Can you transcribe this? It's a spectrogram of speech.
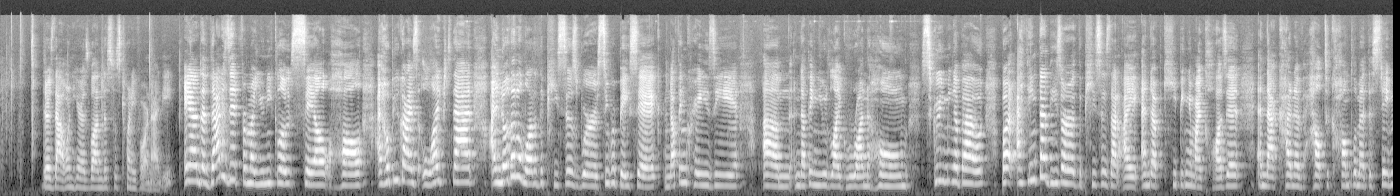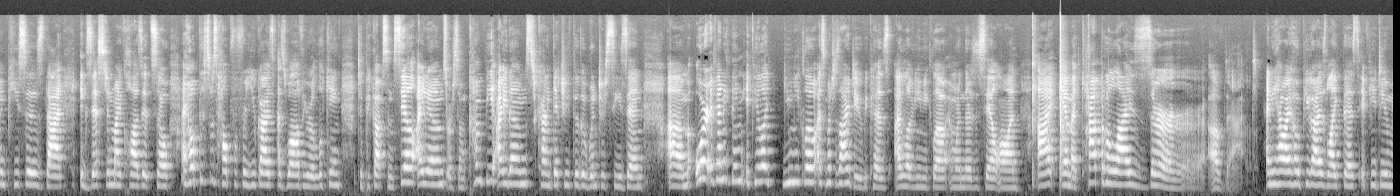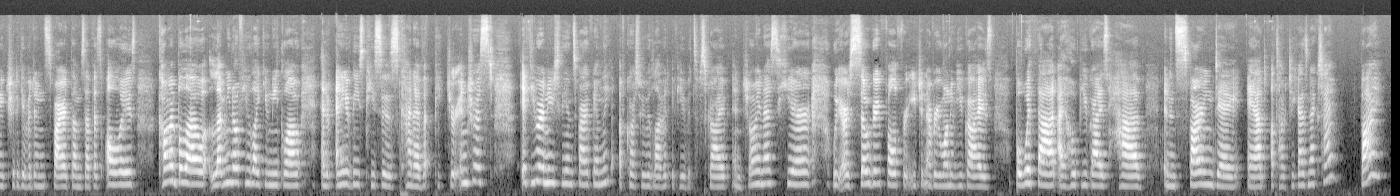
there's that one here as well, and this was $24.90. And that is it for my Uniqlo sale haul. I hope you guys liked that. I know that a lot of the pieces were super basic, nothing crazy um, nothing you'd like run home screaming about. But I think that these are the pieces that I end up keeping in my closet and that kind of help to complement the statement pieces that exist in my closet. So I hope this was helpful for you guys as well if you're looking to pick up some sale items or some comfy items to kind of get you through the winter season. Um, or if anything, if you like Uniqlo as much as I do because I love Uniqlo and when there's a sale on, I am a capitalizer of that. Anyhow, I hope you guys like this. If you do, make sure to give it an inspired thumbs up as always. Comment below. Let me know if you like Uniqlo and if any of these pieces kind of piqued your interest. If you are new to the Inspired family, of course, we would love it if you would subscribe and join us here. We are so grateful for each and every one of you guys. But with that, I hope you guys have an inspiring day and I'll talk to you guys next time. Bye!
